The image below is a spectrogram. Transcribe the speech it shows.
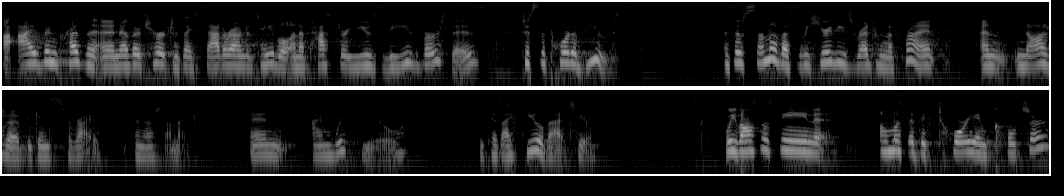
I've been present in another church as I sat around a table and a pastor used these verses to support abuse. And so some of us, we hear these read from the front, and nausea begins to rise in our stomach. And I'm with you because I feel that too. We've also seen almost a Victorian culture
